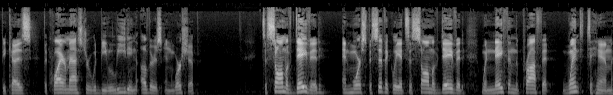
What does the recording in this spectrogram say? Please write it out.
because the choir master would be leading others in worship. It's a psalm of David, and more specifically, it's a psalm of David when Nathan the prophet went to him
